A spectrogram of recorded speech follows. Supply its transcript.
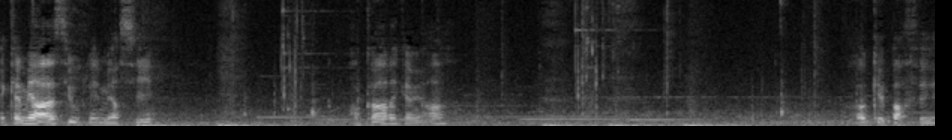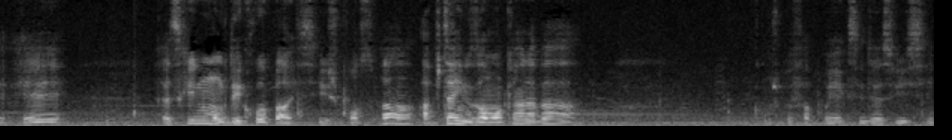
La caméra, s'il vous plaît, merci. Encore la caméra? Ok, parfait. Et... Est-ce qu'il nous manque des crocs par ici? Je pense pas. hein. Ah putain, il nous en manque un là-bas. Comment je peux faire pour y accéder à celui-ci?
